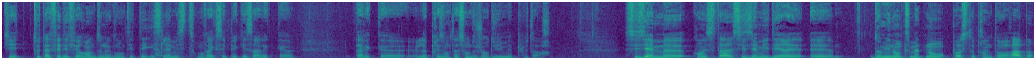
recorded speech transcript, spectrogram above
qui est tout à fait différente de notre identité islamiste. On va expliquer ça avec, euh, avec euh, la présentation d'aujourd'hui, mais plus tard. Sixième euh, constat, sixième idée dominante maintenant post-printemps arabe,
